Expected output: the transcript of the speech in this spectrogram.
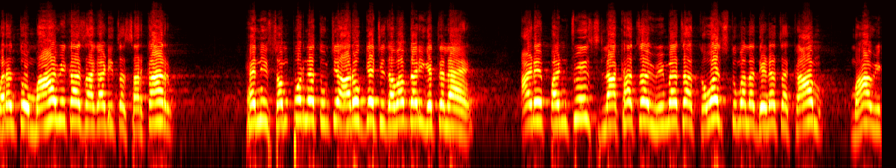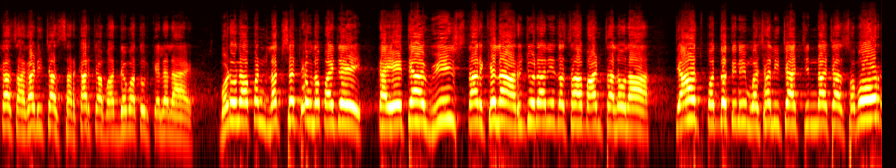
परंतु महाविकास आघाडीचं सरकार ह्यांनी संपूर्ण तुमची आरोग्याची जबाबदारी घेतलेलं आहे. आणि पंचवीस लाखाचं विम्याचा कवच तुम्हाला देण्याचं काम महाविकास आघाडीच्या सरकारच्या माध्यमातून केलेलं आहे. म्हणून आपण लक्ष ठेवलं पाहिजे का येत्या वीस तारखेला अर्जुनाने जसा बाण चालवला त्याच पद्धतीने मशालीच्या चिन्हाच्या समोर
